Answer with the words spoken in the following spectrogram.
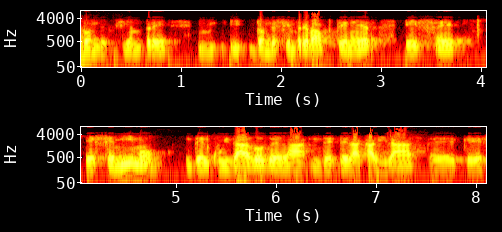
donde siempre mm, y, donde siempre va a obtener ese ese mimo del cuidado de la, de, la calidad, eh, que es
